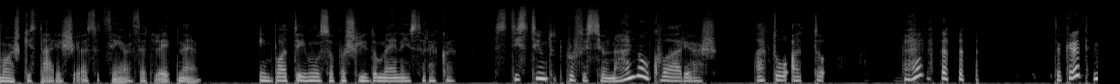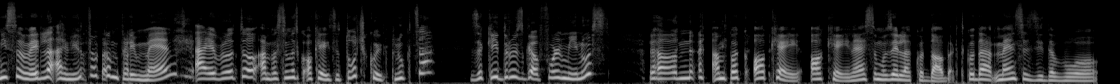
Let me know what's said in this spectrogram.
moški, stari 60-70 let. Ne? In potem so prišli do mene in so rekli, s tistim tudi profesionalno ukvarjaš. A to, a to. A? Takrat nisem vedela, ali je bil to kompliment, ali je bilo to, ampak sem rekel, ok, za točko je kljubca, za kaj drugega, full minus. Um, ampak ok, ok, ne sem vzela kot dober. Tako da meni se zdi, da bo,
